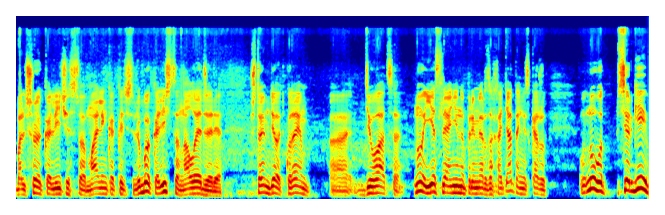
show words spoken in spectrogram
большое количество, маленькое количество, любое количество на леджере? Что им делать? Куда им э, деваться? Ну, если они, например, захотят, они скажут, ну вот Сергей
